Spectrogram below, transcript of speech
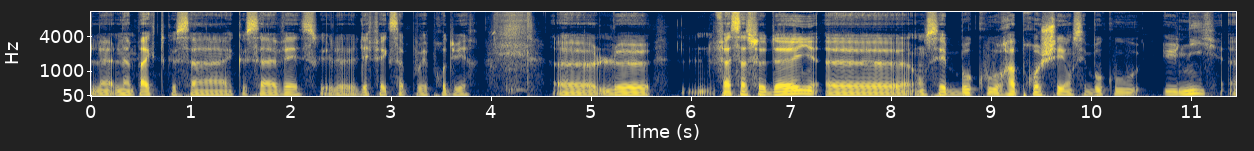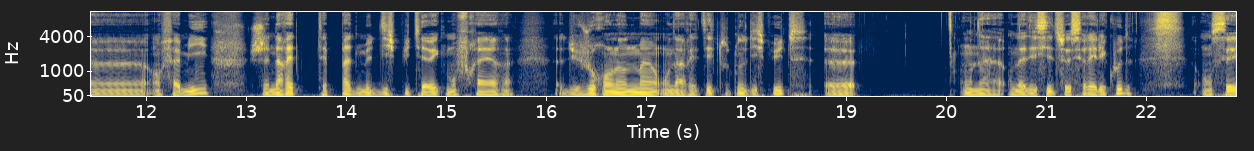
l'impact que ça, que ça avait, l'effet que ça pouvait produire. Euh, le, face à ce deuil, euh, on s'est beaucoup rapproché, on s'est beaucoup unis euh, en famille. Je n'arrêtais pas de me disputer avec mon frère. Du jour au lendemain, on a arrêté toutes nos disputes. Euh, on a, on a décidé de se serrer les coudes. On s'est,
